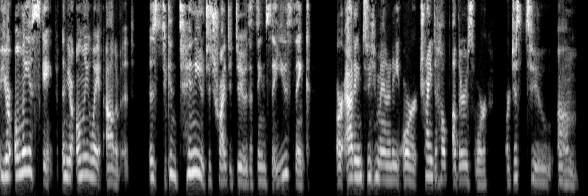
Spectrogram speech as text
your only escape and your only way out of it is to continue to try to do the things that you think are adding to humanity or trying to help others or or just to um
